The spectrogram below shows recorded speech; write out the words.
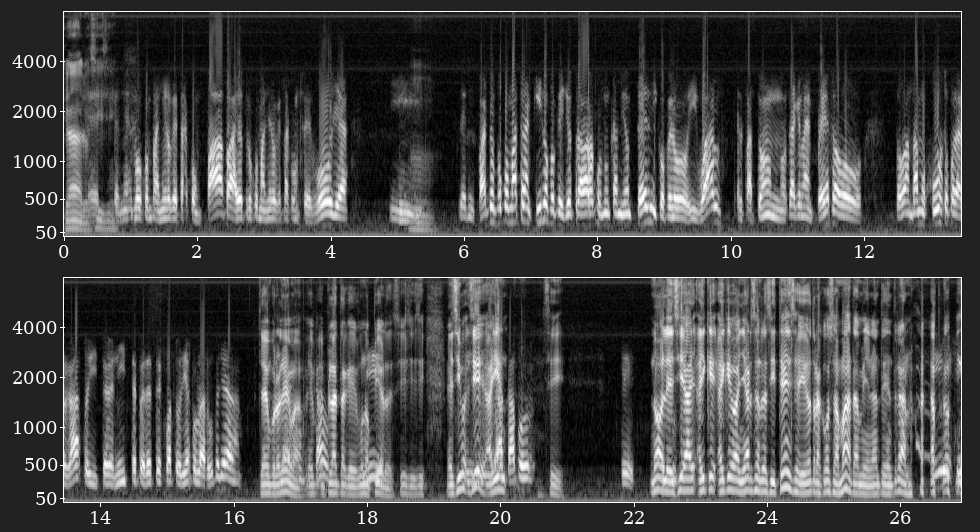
Claro, Eh, sí, sí. Tenemos compañeros que están con papa, hay otro compañero que está con cebolla y Mm. de mi parte un poco más tranquilo porque yo trabajo con un camión técnico, pero igual el patrón, o sea que la empresa o todos andamos justo para el gasto y te venís, te perdés tres, cuatro días por la ruta ya. Está un problema, es es, plata que uno Sí. pierde, sí, sí, sí. Encima, y sí, ahí en- acá por- sí. sí. No, le decía, hay, hay que hay que bañarse en resistencia y otras cosas más también antes de entrar, Sí,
